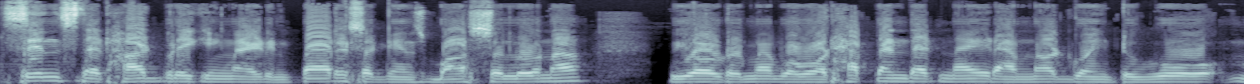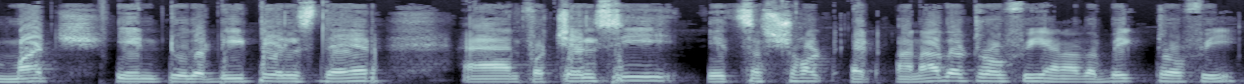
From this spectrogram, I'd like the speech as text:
since that heartbreaking night in Paris against Barcelona. We all remember what happened that night. I'm not going to go much into the details there. And for Chelsea, it's a shot at another trophy, another big trophy.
